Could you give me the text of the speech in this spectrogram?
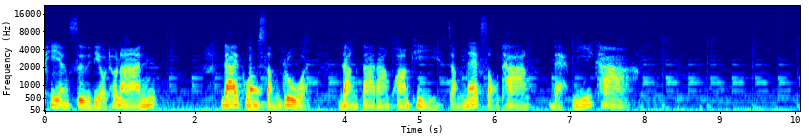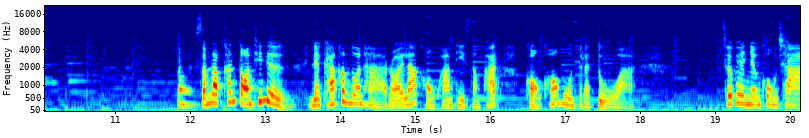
เพียงสื่อเดียวเท่านั้น ได้ผลสำรวจดังตารางความถี่จำแนกสองทางแบบนี้ค่ะ สำหรับขั้นตอนที่1นะคะคำนวณหาร้อยละของความถี่สัมพัทธ์ของข้อมูลแต่ละตัว เชอร์เพนยังคงใช้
